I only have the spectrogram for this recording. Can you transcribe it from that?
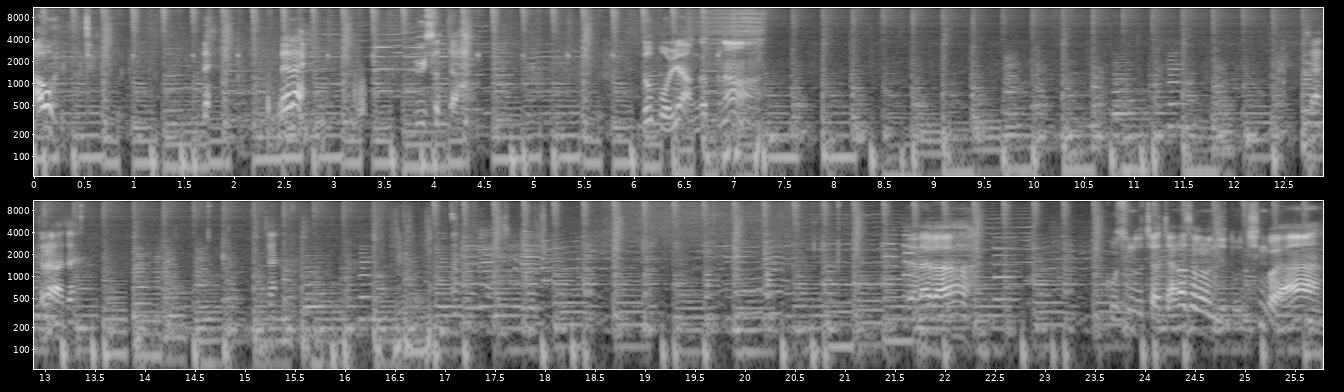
아우 레, 레나. 여기 있었다. 너 멀리 안 갔구나. 자 들어가자 자 레나가 고슴도치가 작아서 그런지 놓친 거야.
